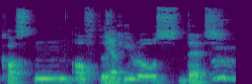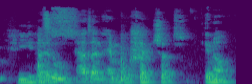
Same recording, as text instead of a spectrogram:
Kosten of the Ja. heroes that he has Achso, er hat einen Ambush. captured. Genau.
